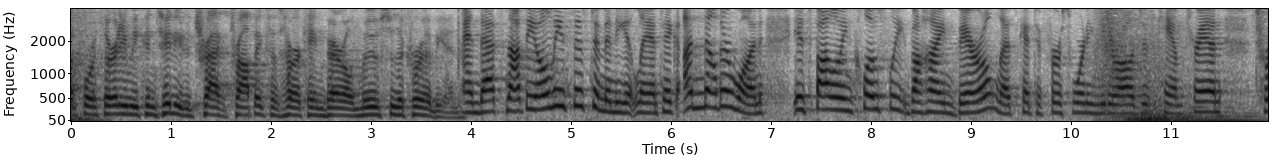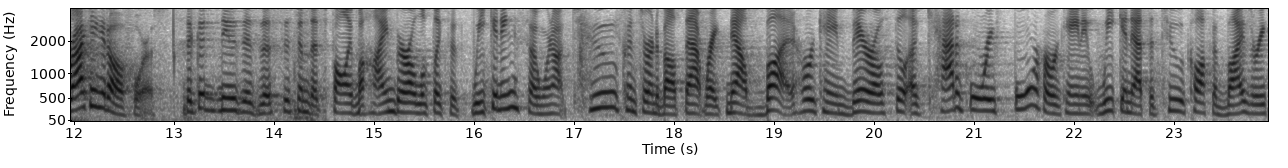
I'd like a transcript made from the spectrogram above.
at 4:30, we continue to track tropics as Hurricane Beryl moves through the Caribbean. And that's not the only system in the Atlantic. Another one is following closely behind Beryl. Let's get to first warning meteorologist Cam Tran tracking it all for us. The good news is the system that's falling behind Beryl looked like it's weakening, so we're not too concerned about that right now. But Hurricane Beryl still a Category 4 hurricane. It weakened at the 2 o'clock advisory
